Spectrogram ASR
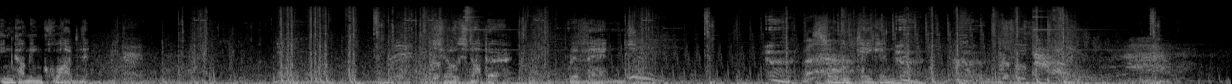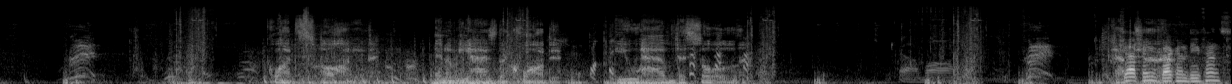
Incoming quad. Showstopper. Revenge. Soul taken. Quad spawned. Enemy has the quad. You have the soul. Come on. Captain, back on defense.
